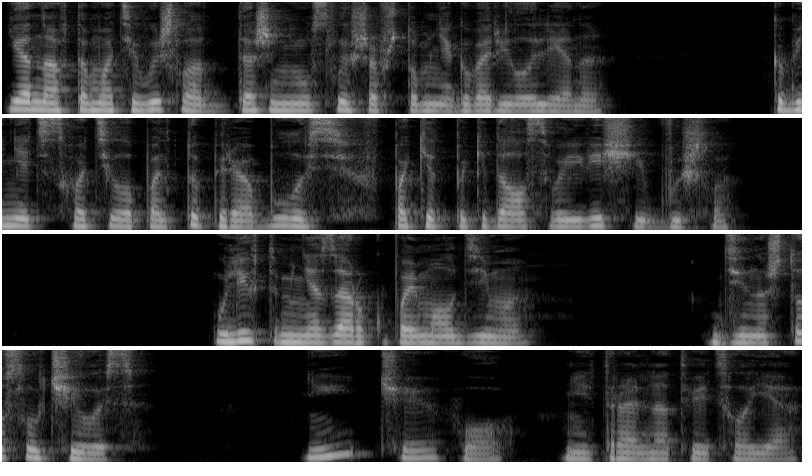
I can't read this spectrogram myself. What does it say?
Я на автомате вышла, даже не услышав, что мне говорила Лена. В кабинете схватила пальто, переобулась, в пакет покидала свои вещи и вышла. У лифта меня за руку поймал Дима. «Дина, что случилось?» «Ничего», — нейтрально ответила я.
